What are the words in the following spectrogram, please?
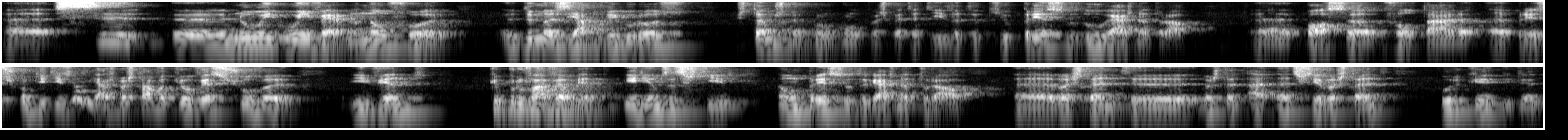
Uh, se uh, no o inverno não for demasiado rigoroso, estamos na, com, com, a expectativa de que o preço do gás natural uh, possa voltar a preços competitivos. Aliás, bastava que houvesse chuva e vento que provavelmente iríamos assistir a um preço de gás natural uh, bastante, bastante a, a, descer bastante, porque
